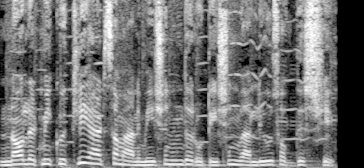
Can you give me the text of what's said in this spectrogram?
Now let me quickly add some animation in the rotation values of this shape.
